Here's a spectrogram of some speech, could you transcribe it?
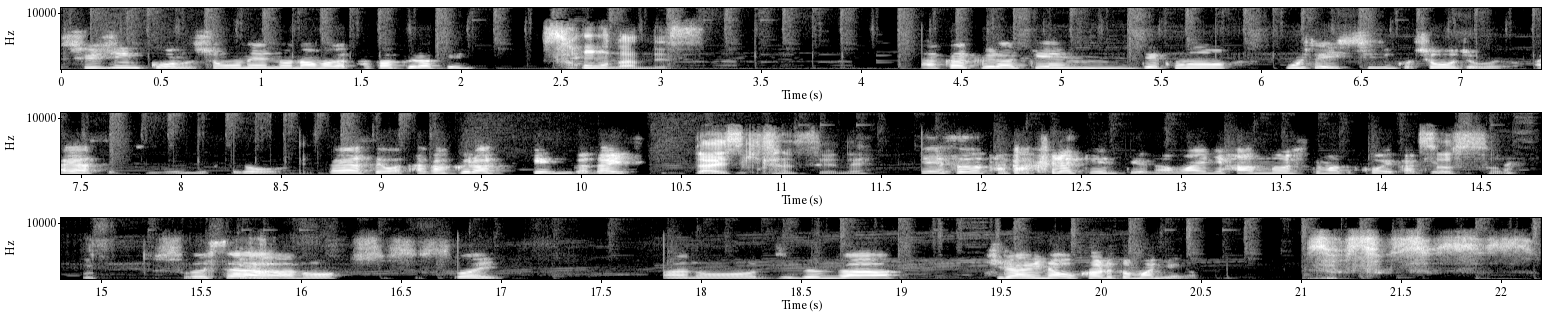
主人公の少年の名前が高倉健。そうなんです。高倉健で、このもう一人主人公、少女、綾瀬っていうんですけど、綾瀬は高倉健が大好き。大好きなんですよね。で、その高倉健っていう名前に反応して、まず声かける。そうそう。うそそしたら、あの、すごい、あの、自分が嫌いなオカルトマニアだっそうそうそうそ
